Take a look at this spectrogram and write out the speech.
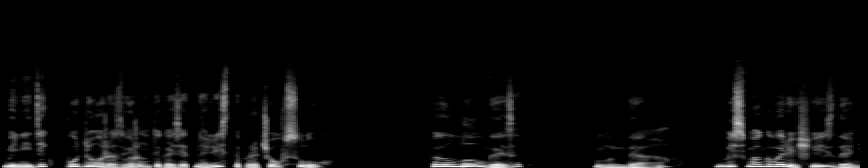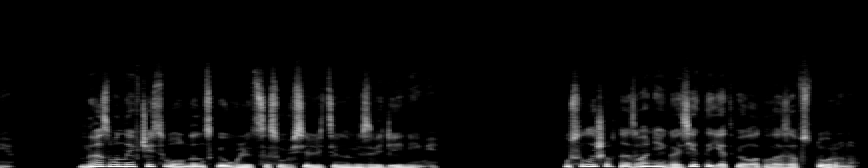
Бенедикт поднял развернутый газетный лист и прочел вслух. Пэлмэл Гэзет. Да, весьма говорящее издание. Названное в честь лондонской улицы с увеселительными заведениями. Услышав название газеты, я отвела глаза в сторону.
